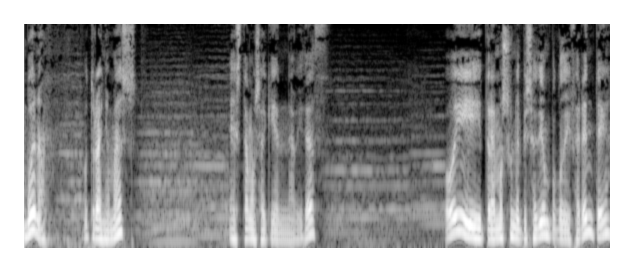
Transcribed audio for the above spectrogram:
Bueno, otro año más. Estamos aquí en Navidad. Hoy traemos un episodio un poco diferente.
